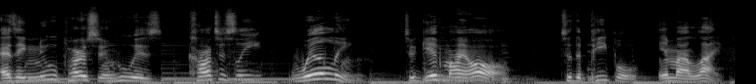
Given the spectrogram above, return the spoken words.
as a new person who is consciously willing to give my all to the people in my life.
